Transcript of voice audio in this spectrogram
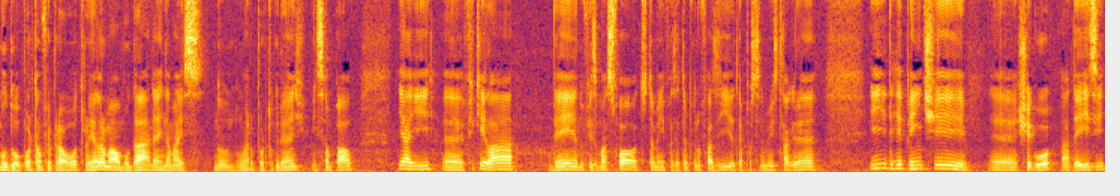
mudou o portão, foi para outro. E é normal mudar, né? Ainda mais no, num aeroporto grande, em São Paulo. E aí é, fiquei lá vendo, fiz umas fotos também, fazia tempo que eu não fazia, até postei no meu Instagram. E de repente é, chegou a Daisy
